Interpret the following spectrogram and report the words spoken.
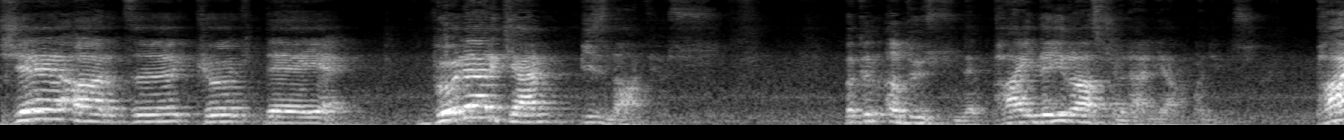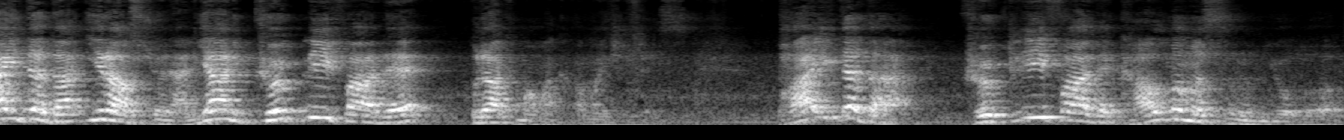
C artı kök D'ye bölerken biz ne yapıyoruz? Bakın adı üstünde paydayı rasyonel yapma diyoruz. Paydada irasyonel yani köklü ifade bırakmamak amacındayız. Paydada köklü ifade kalmamasının yolu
